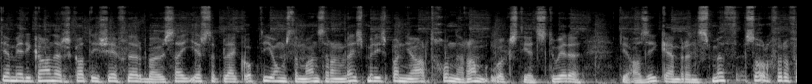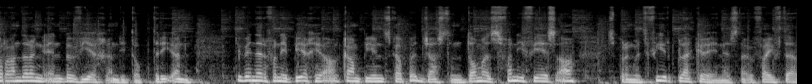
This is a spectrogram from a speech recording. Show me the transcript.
Die Amerikaner Scottie Scheffler bou sy eerste plek op die jongste mansranglys met die Spanjaard Gon Ram ook steeds tweede. Die Aussie Cameron Smith sorg vir 'n verandering en beweeg in die top 3 in. Die wenner van die PGA Kampioenskappe, Justin Thomas van die VSA, spring met 4 plekke en is nou 5de.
